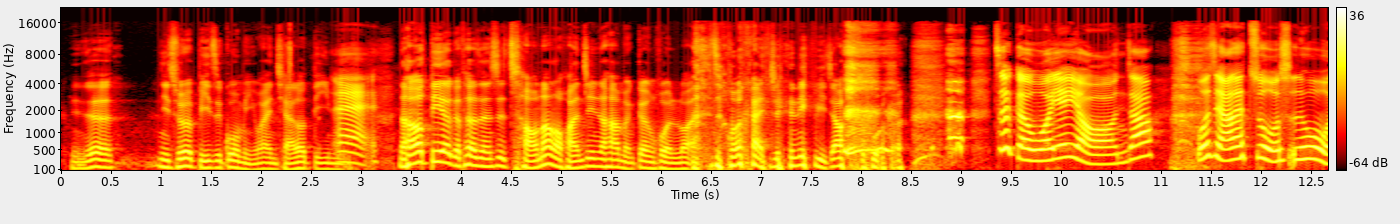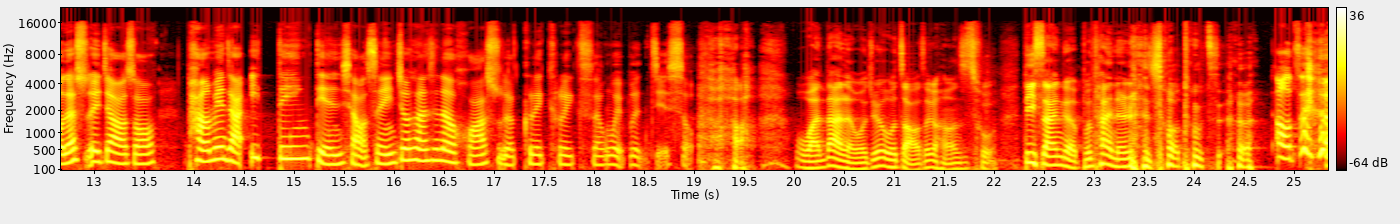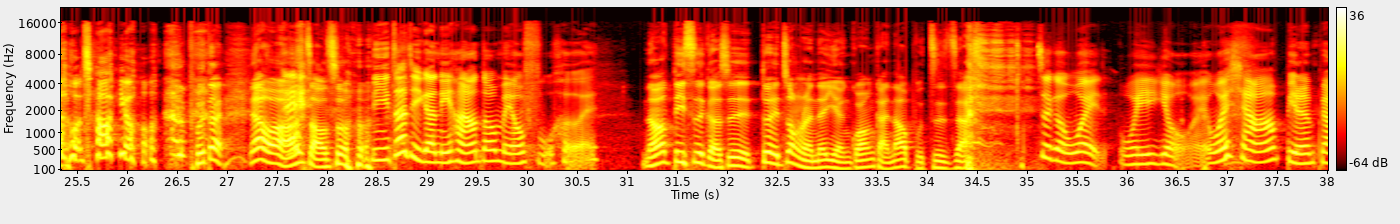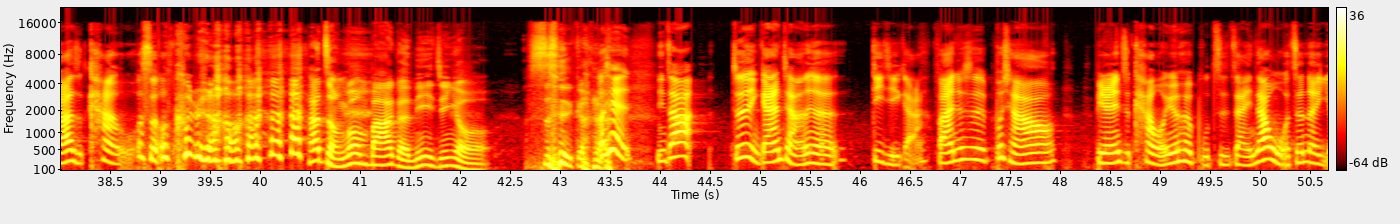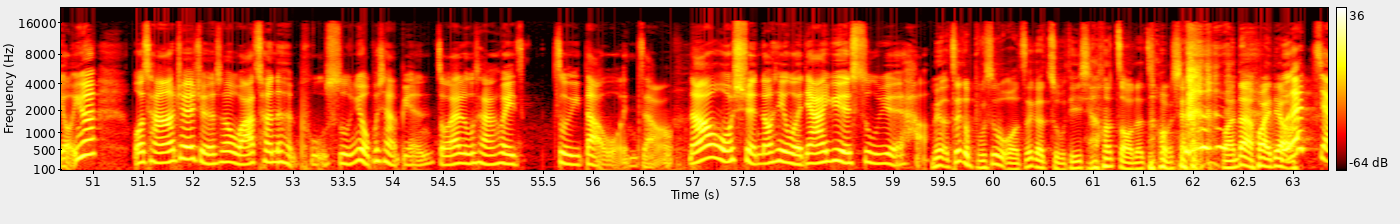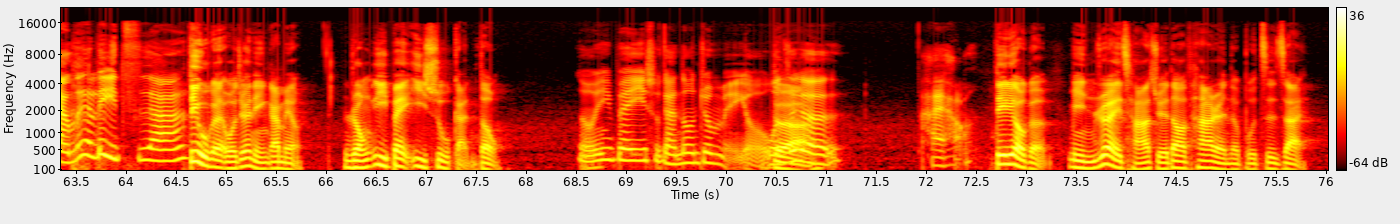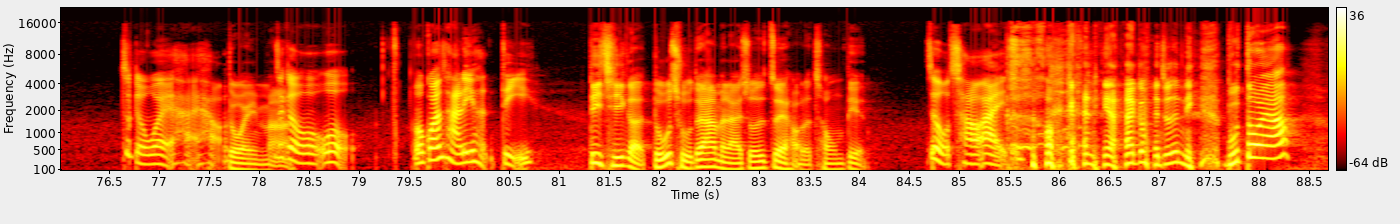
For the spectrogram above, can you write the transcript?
你这你除了鼻子过敏以外，你其他都低敏。哎、然后第二个特征是吵闹的环境让他们更混乱，怎么感觉你比较符合？这个我也有哦。你知道，我只要在做事或我在睡觉的时候，旁边只要一丁点小声音，就算是那个滑鼠的 click click 声，我也不能接受。我完蛋了，我觉得我找的这个好像是错。第三个不太能忍受肚子饿，哦，这个我超有，不对，然后我好像找错。你这几个你好像都没有符合哎、然后第四个是对众人的眼光感到不自在。这个我也我也有哎、我也想要别人不要一直看我，什么困扰啊？他总共八个，你已经有四个了。而且你知道，就是你刚刚讲的那个第几个、啊，反正就是不想要别人一直看我，因为会不自在。你知道我真的有，因为我常常就会觉得说我要穿的很朴素，因为我不想别人走在路上会注意到我，你知道吗？然后我选东西，我一定要越素越好。没有，这个不是我这个主题想要走的走向，完蛋坏掉了我在。讲那个例子啊，第五个，我觉得你应该没有，容易被艺术感动。容易被艺术感动就没有，我这个还好，第六个，敏锐察觉到他人的不自在，这个我也还好。对吗？这个我我我观察力很低，第七个，独处对他们来说是最好的充电。这我超爱的。我干你啊，他根本就是你不对啊，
